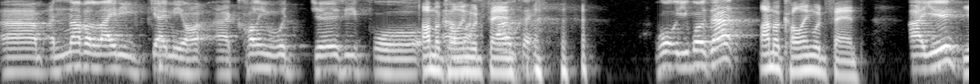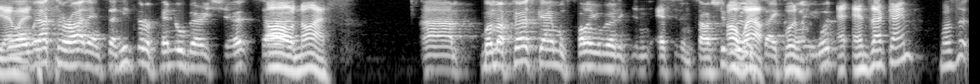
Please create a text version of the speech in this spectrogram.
Um, another lady gave me a, a, Collingwood jersey for. I'm a uh, Collingwood fan. what, what was that? I'm a Collingwood fan. Are you? Yeah, well, mate. that's all right then. So he's got a Pendlebury shirt. So, oh, nice. Um, well, my first game was Collingwood in Essendon, so I should oh, really wow. say Collingwood. Was Anzac game? Was it?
